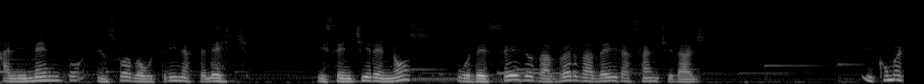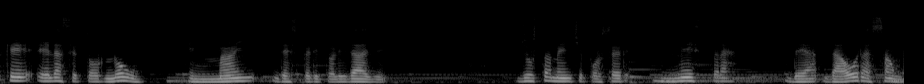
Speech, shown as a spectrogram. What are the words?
alimento em sua doutrina celeste e sentir em nós o desejo da verdadeira santidade. E como é que ela se tornou em mãe da espiritualidade? Justamente por ser mestra de, da oração,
